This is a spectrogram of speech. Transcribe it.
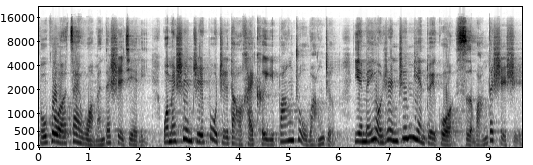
不过，在我们的世界里，我们甚至不知道还可以帮助亡者，也没有认真面对过死亡的事实。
